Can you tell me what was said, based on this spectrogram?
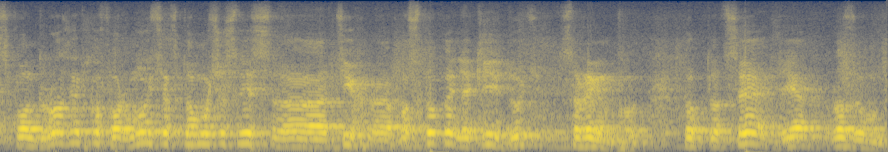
з фонд розвитку формується в тому числі з е, тих е, поступлень, які йдуть з ринку. Тобто це є розумно.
